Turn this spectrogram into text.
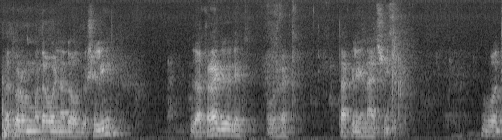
к которому мы довольно долго шли, затрагивали уже так или иначе. Вот.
